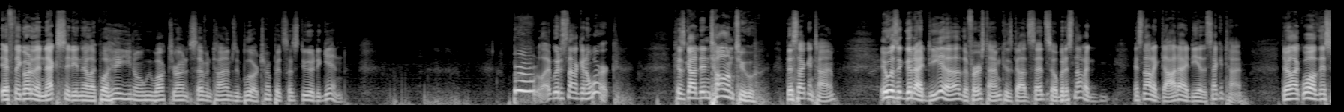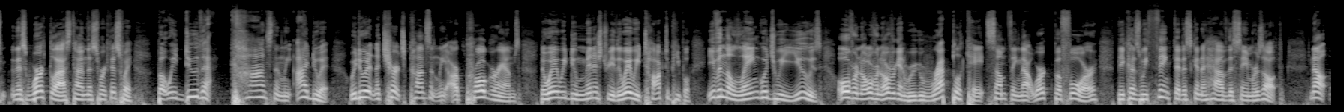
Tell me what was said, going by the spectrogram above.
if they go to the next city and they're like, "Well, hey, you know, we walked around it seven times and blew our trumpets. Let's do it again." Like, but it's not going to work because God didn't tell them to the second time. It was a good idea the first time because God said so, but it's not a it's not a God idea the second time. They're like, "Well, this this worked last time. This worked this way." But we do that constantly. I do it. We do it in the church constantly. Our programs, the way we do ministry, the way we talk to people, even the language we use over and over and over again, we replicate something that worked before because we think that it's going to have the same result. Now,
